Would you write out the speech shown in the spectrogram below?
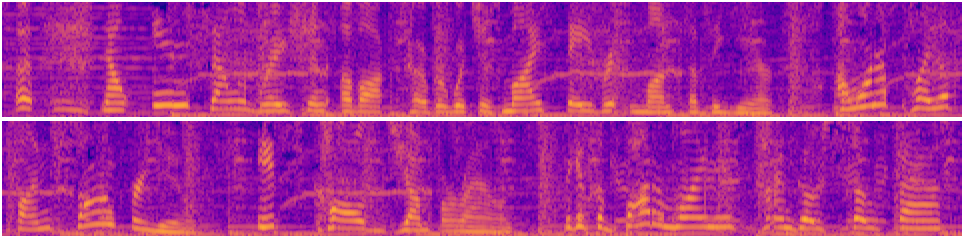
now, in celebration of October, which is my favorite month of the year, I want to play a fun song for you. It's called Jump Around because the bottom line is time goes so fast.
